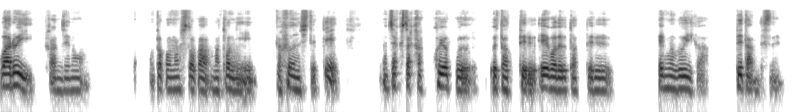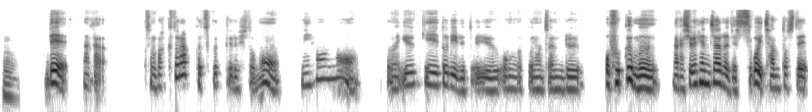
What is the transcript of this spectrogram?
う悪い感じの男の人が、まあ、トニーが扮してて、めちゃくちゃかっこよく歌ってる、英語で歌ってる MV が出たんですね。うん。で、なんか、そのバックトラック作ってる人も、日本のその UK ドリルという音楽のジャンルを含む、なんか周辺ジャンルですごいちゃんとして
